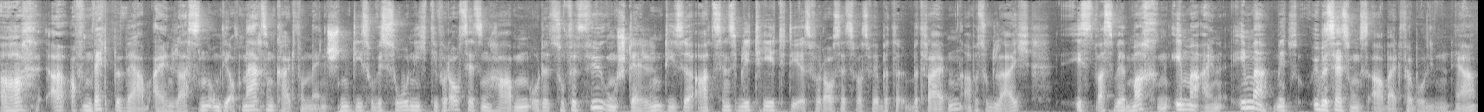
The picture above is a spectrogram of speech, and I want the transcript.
ach, auf einen Wettbewerb einlassen, um die Aufmerksamkeit von Menschen, die sowieso nicht die Voraussetzungen haben oder zur Verfügung stellen, diese Art Sensibilität, die es voraussetzt, was wir betreiben, aber zugleich ist, was wir machen, immer, ein, immer mit Übersetzungsarbeit verbunden. Ja?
